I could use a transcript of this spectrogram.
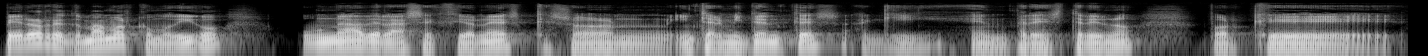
Pero retomamos, como digo, una de las secciones que son intermitentes aquí en preestreno, porque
